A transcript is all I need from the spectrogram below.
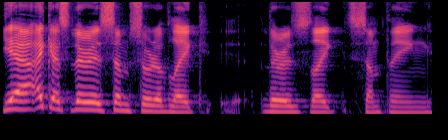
Yeah, I guess there is some sort of like there is like something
